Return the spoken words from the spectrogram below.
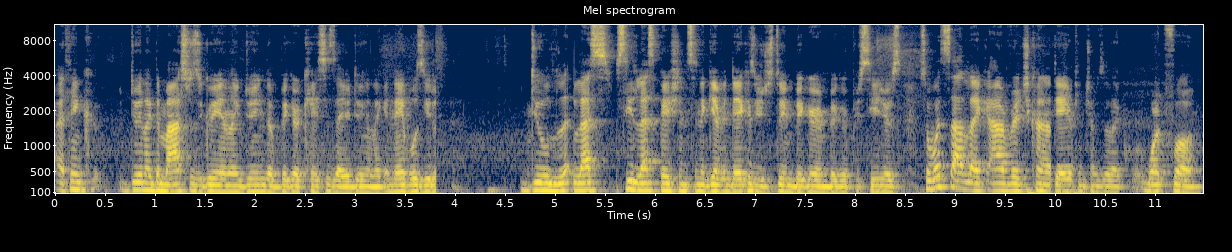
I think doing like the master's degree and like doing the bigger cases that you're doing like enables you to do less, see less patients in a given day because you're just doing bigger and bigger procedures. So what's that like average kind of day in terms of like workflow?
